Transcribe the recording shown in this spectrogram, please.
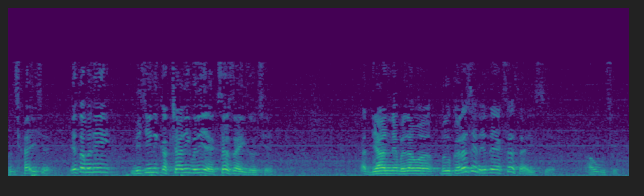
સમજાય છે? એ તો બધી નીચેની કક્ષાની બધી એક્સરસાઇઝો છે. આ ધ્યાન ને બધામાં બધું કરે છે ને, એ તો એક્સરસાઇઝ છે. આવું છે.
